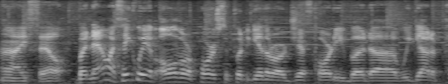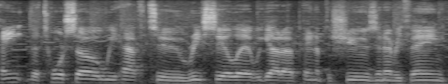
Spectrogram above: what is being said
Uh, he fell. But now I think we have all of our parts to put together our Jeff Hardy, but uh, we got to paint the torso, we have to reseal it, we got to paint up the shoes and everything,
